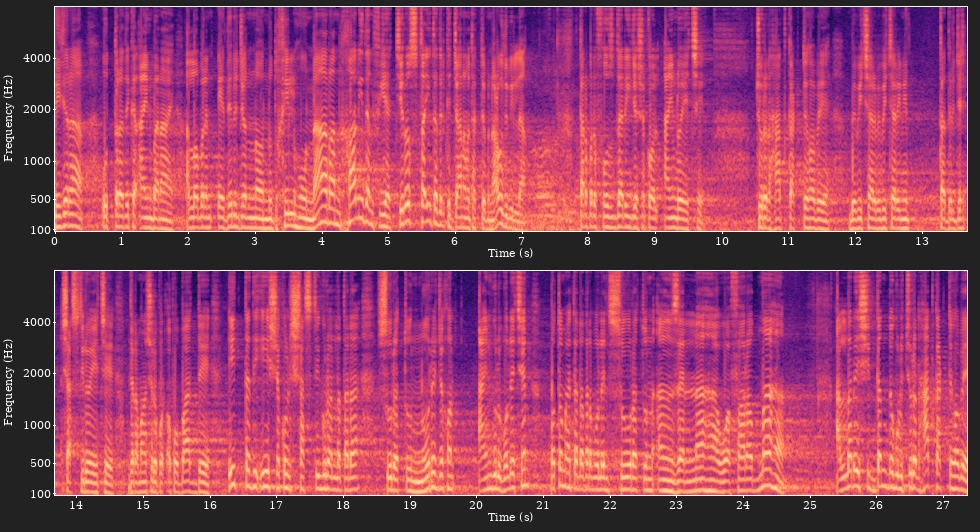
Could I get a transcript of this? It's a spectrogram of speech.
নিজেরা উত্তরাধিকার আইন বানায়। আল্লাহ বলেন, এদের জন্য নুদখিল হু না রান খালিদান ফিয়া চিরস্থায়ী তাদেরকে জানামে থাকতে হবে। নাউদুবিল্লা তারপরে ফৌজদারি যে সকল আইন রয়েছে, চোরের হাত কাটতে হবে, বেবিচার বেবিচারিনী তাদের যে শাস্তি রয়েছে, যারা মানুষের ওপর অপবাদ দেয়, ইত্যাদি, এই সকল শাস্তিগুলো আল্লাহ তারা সুরাতুন নূরে যখন আইনগুলো বলেছেন, প্রথমে তারা তারা বলেন, সুরাতুন আনজালনাহা ওয়া ফারাদনাহা। আল্লাহর এই সিদ্ধান্তগুলো চূড়ার হাত কাটতে হবে।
